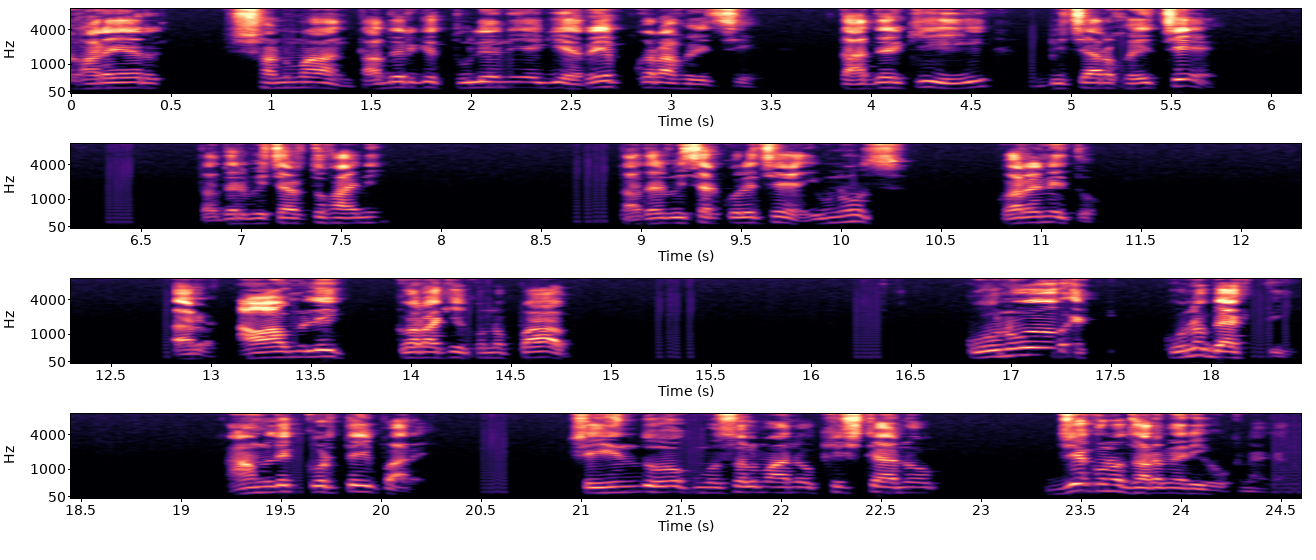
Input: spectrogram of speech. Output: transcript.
ঘরের সম্মান তাদেরকে তুলে নিয়ে গিয়ে রেপ করা হয়েছে। তাদের কি বিচার হয়েছে? তাদের বিচার তো হয়নি। তাদের বিচার করেছে ইউনুস? করেনি তো। আর আওয়ামী লীগ করা কি কোনো পাপ? কোনো কোনো ব্যক্তি আওয়ামী লীগ করতেই পারে। সে হিন্দু হোক, মুসলমান হোক, খ্রিস্টান হোক, যে কোনো ধর্মেরই হোক না কেন।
